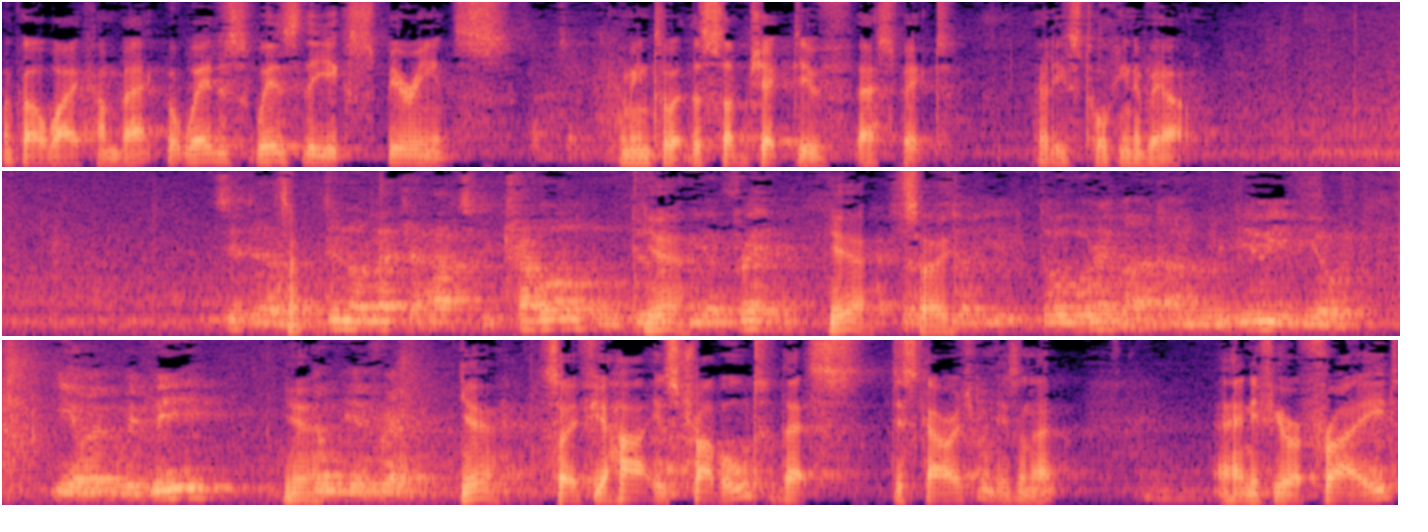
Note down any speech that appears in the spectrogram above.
I go away, I come back. But where does where's the experience come into it? The subjective aspect that he's talking about. He said, uh, So- do not let your hearts be troubled and do Yeah. not be afraid. Yeah. So, So so you don't worry about it. I'm with you. If you're, you're with me, yeah, don't be afraid. yeah. So if your heart is troubled, that's discouragement, isn't it? And if you're afraid,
